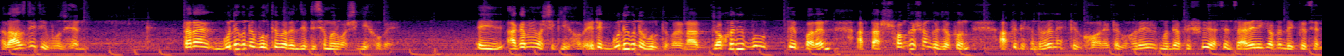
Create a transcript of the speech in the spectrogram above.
রাজনীতি বোঝেন তারা গুনে গুনে বলতে পারেন যে ডিসেম্বর মাসে কি হবে? এই আগামী মাসে কি হবে? এটা গুনে গুনে বলতে পারেন। আর যখনই বলতে পারেন আর তার সঙ্গে সঙ্গে যখন আপনি দেখেন ধরেন একটা ঘর একটা ঘরের মধ্যে আপনি শুয়ে আছেন চারিদিকে আপনি দেখতেছেন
